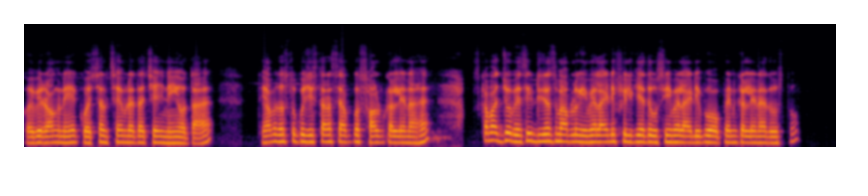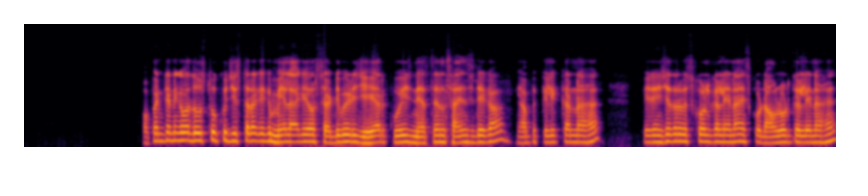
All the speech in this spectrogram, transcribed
कोई भी रॉन्ग नहीं है क्वेश्चन सेम रहता है चेंज नहीं होता है। तो यहाँ पे दोस्तों कुछ इस तरह से आपको सॉल्व कर लेना है। उसके बाद जो बेसिक डिटेल्स में आप लोग ईमेल आईडी फिल किए थे, उसी ईमेल आईडी पे ओपन कर लेना है दोस्तों। ओपन करने के बाद दोस्तों कुछ इस तरह के एक मेल आ गए और certificate JR quiz national science day का, यहाँ पे क्लिक करना है। फिर नीचे तरफ़ स्क्रॉल कर लेना है, इसको डाउनलोड कर लेना है।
